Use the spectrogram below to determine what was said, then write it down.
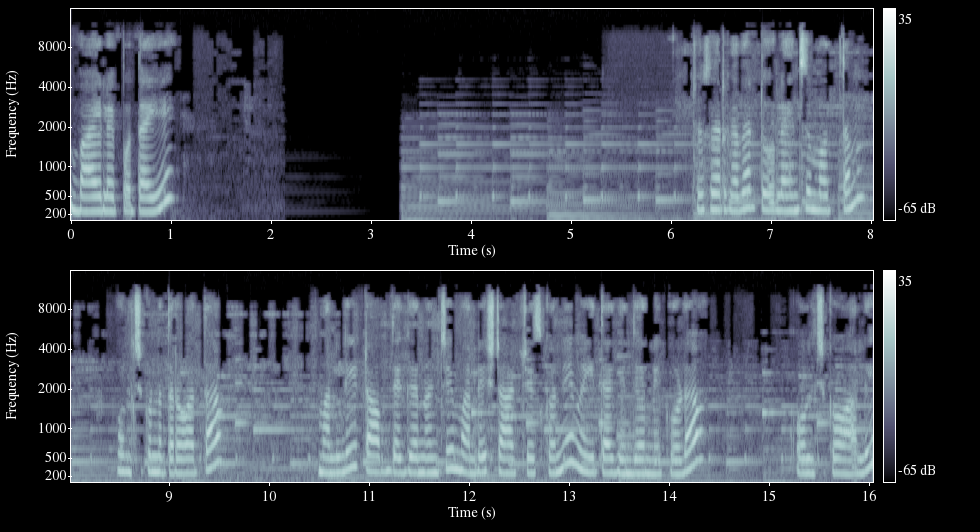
బాయిల్ అయిపోతాయి. చూసారు కదా టూ లైన్స్ మొత్తం ఒలుచుకున్న తర్వాత మళ్ళీ టాప్ దగ్గర నుంచి మళ్ళీ స్టార్ట్ చేసుకొని మిగతా గింజల్ని కూడా ఒలుచుకోవాలి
